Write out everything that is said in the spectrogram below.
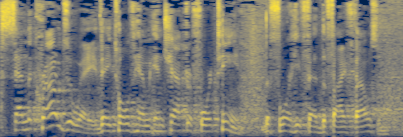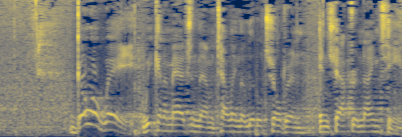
Send the crowds away, they told him in chapter 14 before he fed the 5,000. Go away, we can imagine them telling the little children in chapter 19,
